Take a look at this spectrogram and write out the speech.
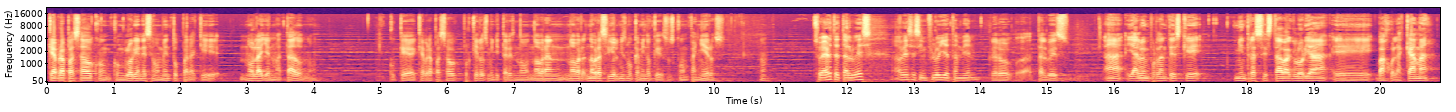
qué habrá pasado con, Gloria en ese momento para que no la hayan matado, ¿no? ¿Qué, qué habrá pasado? ¿Por qué los militares no, no, habrán, no, habrá, seguido el mismo camino que sus compañeros? Suerte, tal vez. A veces influye también. Claro, ah, tal vez. Ah, y algo importante es que mientras estaba Gloria eh, bajo la cama,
